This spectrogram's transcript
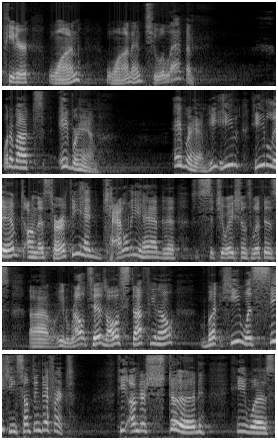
Peter 1 1 and 2 11. What about Abraham? Abraham, he, he, he lived on this earth. He had cattle. He had uh, situations with his uh, you know, relatives, all this stuff, you know. But he was seeking something different. He understood he was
